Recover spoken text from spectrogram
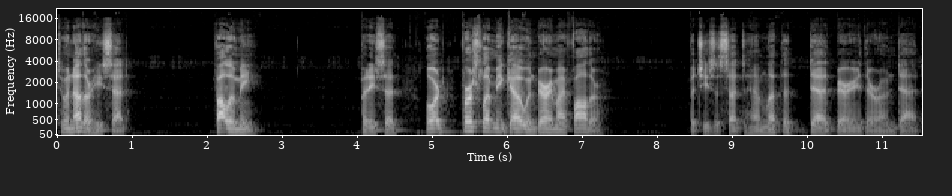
To another he said, Follow me. But he said, Lord, first let me go and bury my father. But Jesus said to him, Let the dead bury their own dead.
